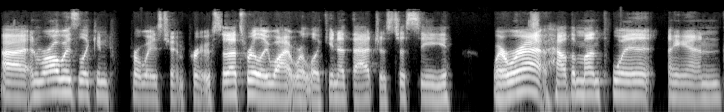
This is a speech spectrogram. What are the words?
uh, and we're always looking for ways to improve. So that's really why we're looking at that just to see where we're at how the month went and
